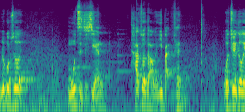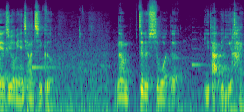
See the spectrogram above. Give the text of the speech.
如果说母子之间，他他做到了一百分，我最多也只有勉强及格。那这个是我的一大的遗憾。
